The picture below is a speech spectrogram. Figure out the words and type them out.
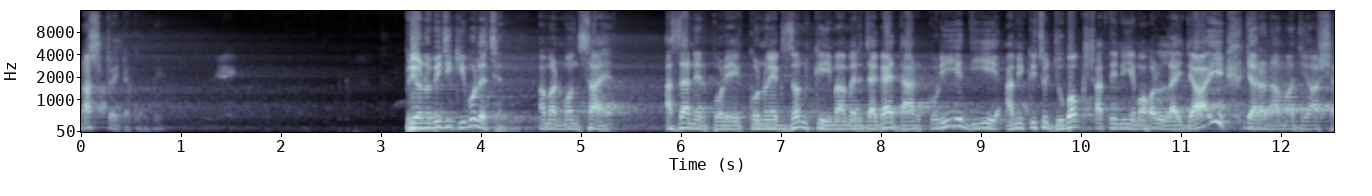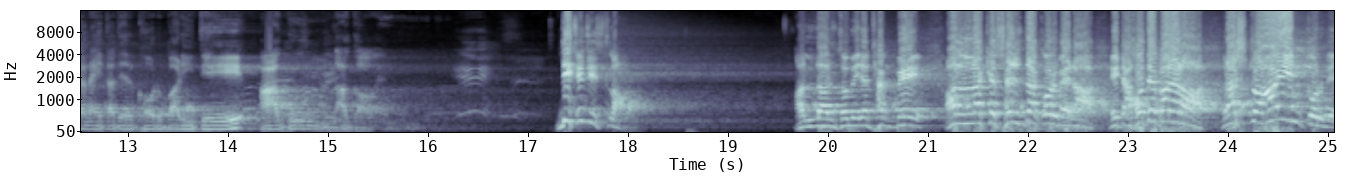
রাষ্ট্র এটা করবে। প্রিয় নবীজি কি বলেছেন? আমার মন চায় আজানের পরে কোনো একজনকে ইমামের জায়গায় দাঁড় করিয়ে দিয়ে আমি কিছু যুবক সাথে নিয়ে মহল্লায় যাই, যারা নামাজে আসে নাই, তাদের ঘর বাড়িতে আগুন লাগায়। ইসলাম আল্লাহর জমিনে থাকবে, আল্লাহকে সেজদা করবে না, এটা হতে পারে না, রাষ্ট্র আইন করবে,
